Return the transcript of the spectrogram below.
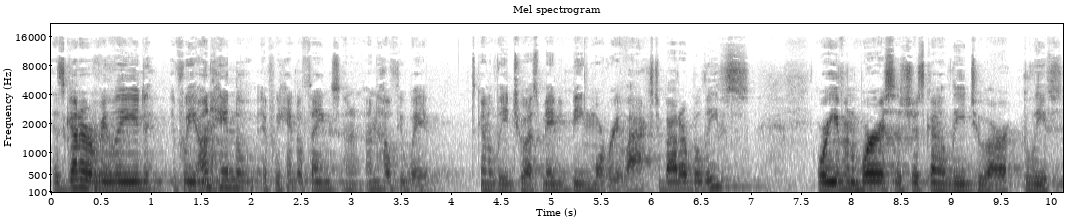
is going to lead, if we, unhandle, if we handle things in an unhealthy way, it's going to lead to us maybe being more relaxed about our beliefs. Or even worse, it's just going to lead to our beliefs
